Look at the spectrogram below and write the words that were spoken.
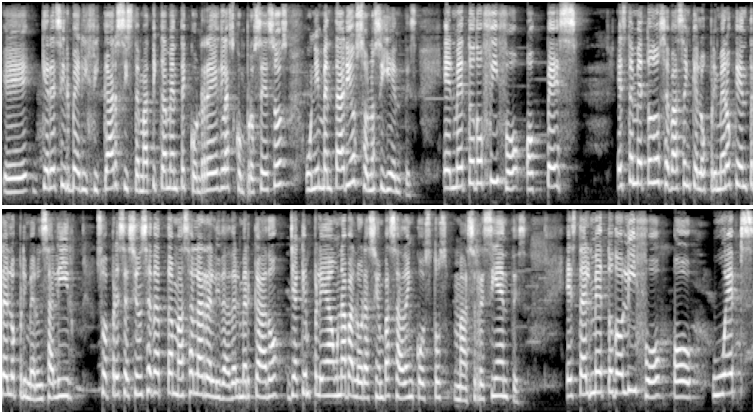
eh, quiere decir verificar sistemáticamente con reglas, con procesos, un inventario, son los siguientes. El método FIFO o PES. Este método se basa en que lo primero que entra es lo primero en salir. Su apreciación se adapta más a la realidad del mercado, ya que emplea una valoración basada en costos más recientes. Está el método LIFO o WEBS,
